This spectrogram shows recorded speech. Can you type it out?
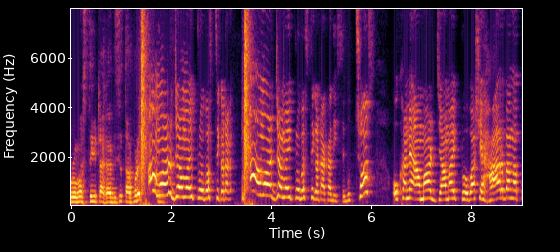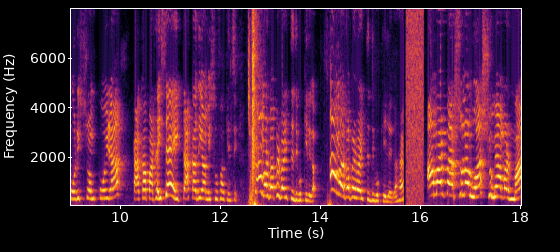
প্রবাস থেকে টাকা দিছে তারপরে আমার জামাই প্রবাস থেকে টাকা আমার জামাই প্রবাস থেকে টাকা দিচ্ছে বুঝছস? ওখানে আমার জামাই প্রবাসে হাড় ভাঙা পরিশ্রম কইরা টাকা পাঠাইছে এই টাকা দিয়ে আমি সোফা কিনছি। আমার বাপের বাড়িতে দিব কি লেগা? আমার বাপের বাড়িতে দিব কি লেগা হ্যাঁ? আমার পার্সোনাল ওয়াশরুমে আমার মা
